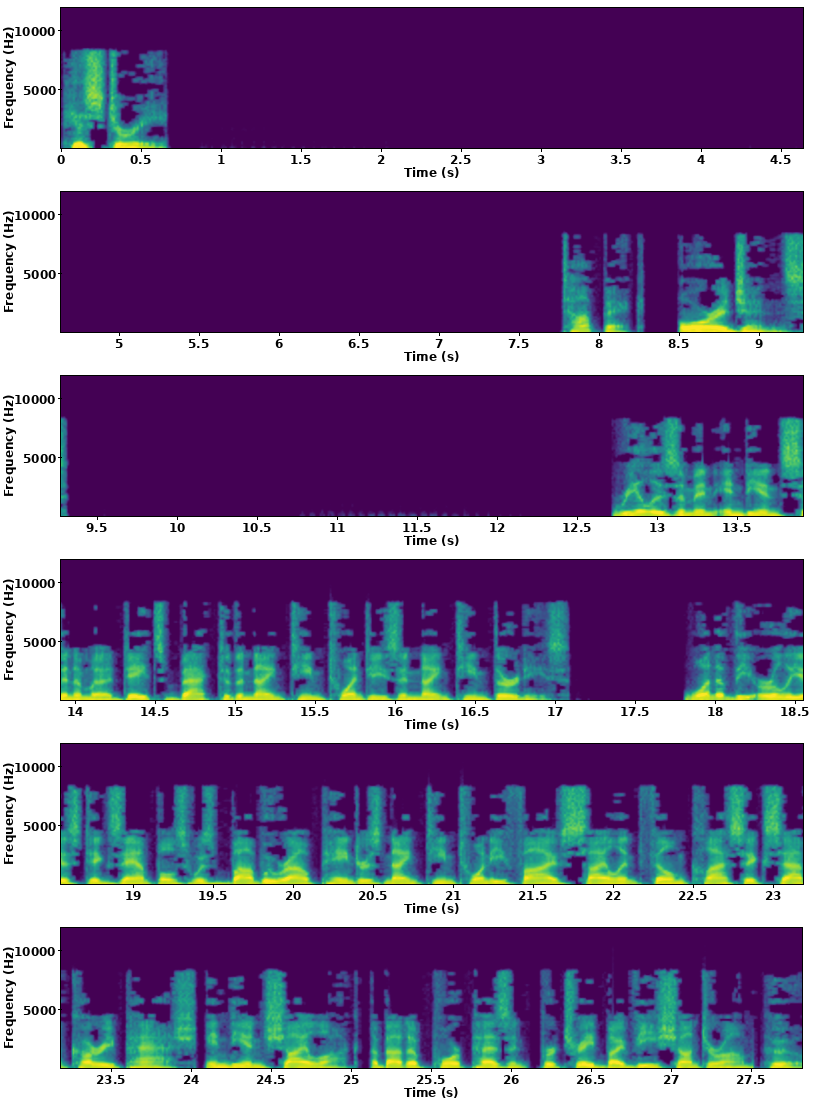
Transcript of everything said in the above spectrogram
History Origins Realism in Indian cinema dates back to the 1920s and 1930s. One of the earliest examples was Babu Rao Painter's 1925 silent film classic Savkari Pash Indian Shylock, about a poor peasant portrayed by V. Shantaram who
